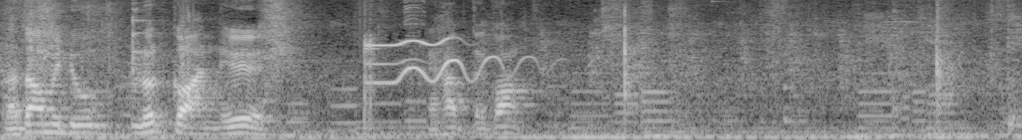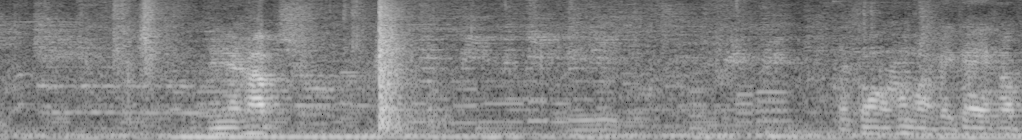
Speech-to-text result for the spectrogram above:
เราต้องไปดูรถก่อนเออ นะครับแต่กล้องนี่นะครับแต่กล้องเข้ามาใกล้ๆครับ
